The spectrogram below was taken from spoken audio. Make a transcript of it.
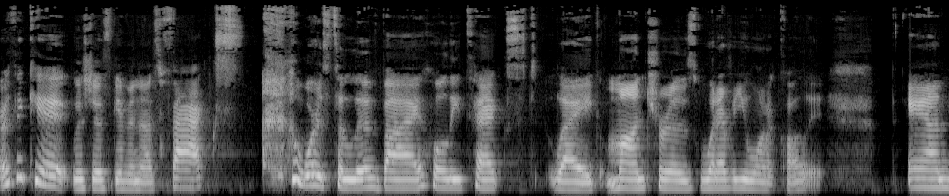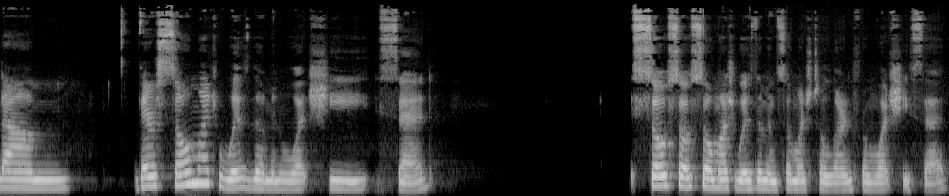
Eartha Kitt was just giving us facts words to live by, holy text, like mantras, whatever you want to call it. And um, there's so much wisdom in what she said. So, so, so much wisdom and so much to learn from what she said.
